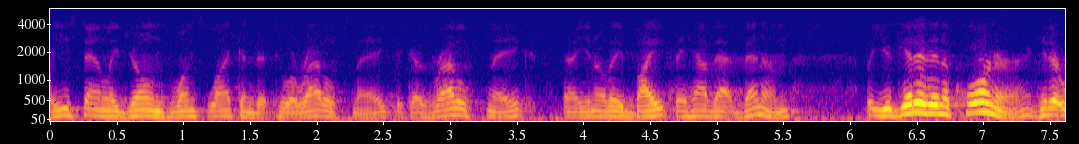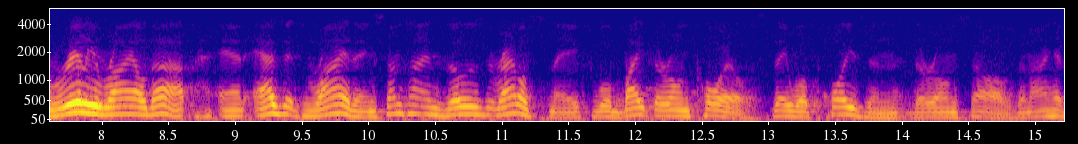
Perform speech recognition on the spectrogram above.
E. Stanley Jones once likened it to a rattlesnake because rattlesnakes, uh, you know, they bite, they have that venom, but you get it in a corner, get it really riled up, and as it's writhing, sometimes those rattlesnakes will bite their own coils. They will poison their own selves. And I have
